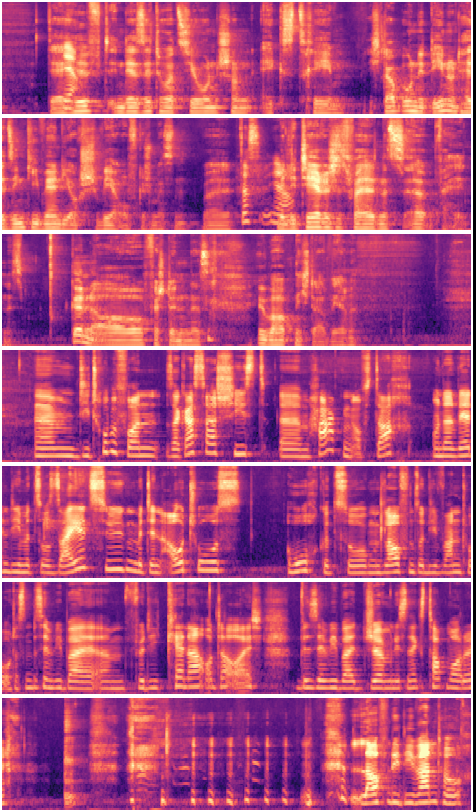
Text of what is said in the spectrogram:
Der Ja. hilft in der Situation schon extrem. Ich glaube, ohne den und Helsinki wären die auch schwer aufgeschmissen, weil Das- ja. militärisches Verhältnis, äh, Verhältnis, genau, Verständnis überhaupt nicht da wäre. Ähm, die Truppe von Sagasta schießt ähm, Haken aufs Dach und dann werden die mit so Seilzügen mit den Autos hochgezogen und laufen so die Wand hoch. Das ist ein bisschen wie bei, ähm, für die Kenner unter euch, ein bisschen wie bei Germany's Next Topmodel. laufen die die Wand hoch.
